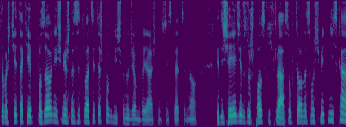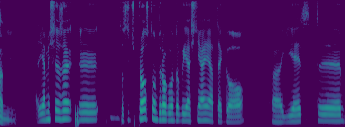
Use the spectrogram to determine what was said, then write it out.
to właściwie takie pozornie śmieszne sytuacje też powinniśmy ludziom wyjaśniać niestety. No. Kiedy się jedzie wzdłuż polskich lasów, to one są śmietniskami. Ale ja myślę, że y, dosyć prostą drogą do wyjaśniania tego jest y,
